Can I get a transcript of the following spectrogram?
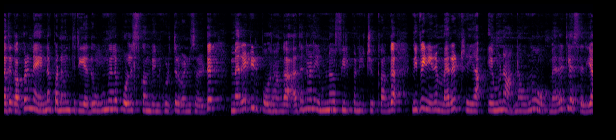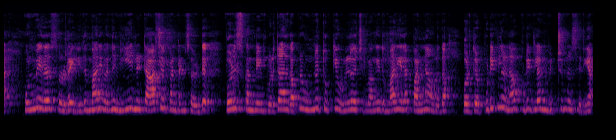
அதுக்கப்புறம் நான் என்ன பண்ணுவேன்னு தெரியாது. உண்மையில போலீஸ் கம்ப்ளைண்ட் கொடுத்துருவேன்னு சொல்லிட்டு மிரட்டிட்டு போகிறாங்க அதனால எம்னா ஃபீல் பண்ணிட்டு இருக்காங்க. நிவின் என்ன மிரட்டுறியா? எம்னா நான் ஒன்றும் மிரட்டல சரியா? உண்மையை தான் சொல்கிறேன் இது மாதிரி வந்து நீ என்ன டார்ச்சர் பண்ணுறேன்னு சொல்லிட்டு போலீஸ் கம்ப்ளைண்ட் கொடுத்து அதுக்கப்புறம் இன்னும் தூக்கி உள்ளே வச்சிருவாங்க. இது மாதிரி எல்லாம் பண்ண அவ்வளோதான் ஒருத்தர் பிடிக்கலன்னா பிடிக்கலன்னு விட்டுருணும் சரியா?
